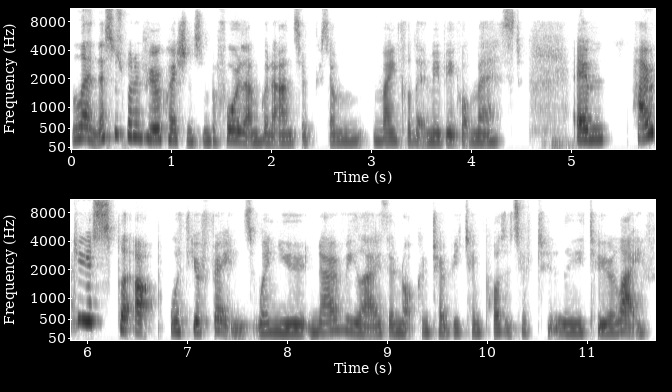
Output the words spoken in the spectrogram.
Lynn, this was one of your questions from before that I'm going to answer because I'm mindful that maybe it got missed. Um, how do you split up with your friends when you now realize they're not contributing positively to your life?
